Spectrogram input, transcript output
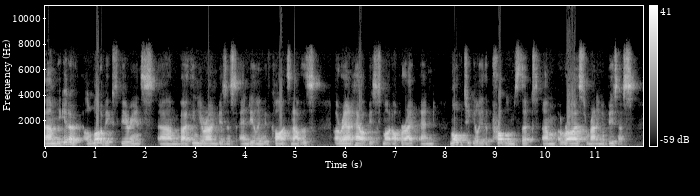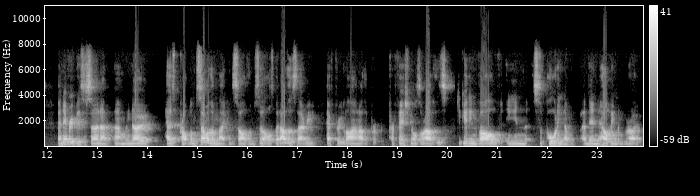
Um, you get a, a, lot of experience um, both in your own business and dealing with clients and others around how a business might operate and more particularly the problems that um, arise from running a business. And every business owner um, we know has problems. Some of them they can solve themselves, but others they re- have to rely on other professionals or others to get involved in supporting them and then helping them grow.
